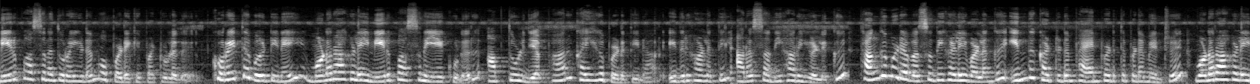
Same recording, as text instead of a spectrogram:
நீர்ப்பாசனத்துறையிடம் ஒப்படைக்கப்பட்டுள்ளது. குறித்த வீட்டினை மொனராகலை நீர்ப்பாசன இயக்குநர் அப்துல் ஜப்பார் கையகப்படுத்தினார். எதிர்காலத்தில் அரசு அதிகாரிகளுக்கு தங்குமிட வசதிகளை வழங்க இந்த கட்டிடம் பயன்படுத்தப்படும் என்று மொனராகலை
